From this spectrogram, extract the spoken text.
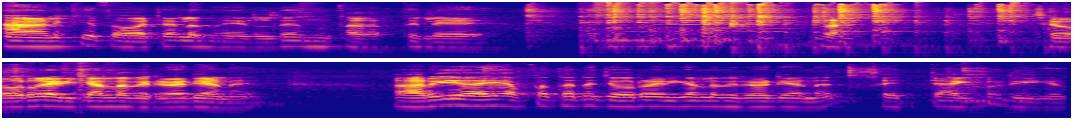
കളിക്ക് തോറ്റല്ലോ നെല്ലൊന്നും ഒന്നും തകർത്തില്ലേ? ചോറ് കഴിക്കാനുള്ള പരിപാടിയാണ്. അറിയായി അപ്പം തന്നെ ചോറ് കഴിക്കാനുള്ള പരിപാടിയാണ് സെറ്റ് ആയിക്കൊണ്ടിരിക്കുന്നത്.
